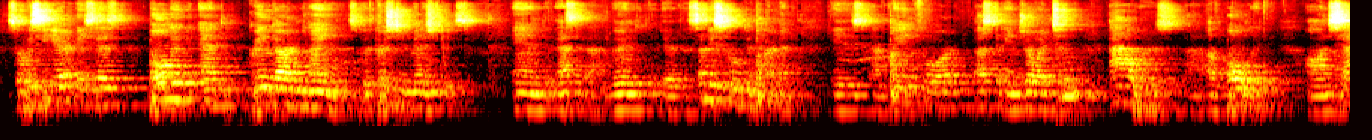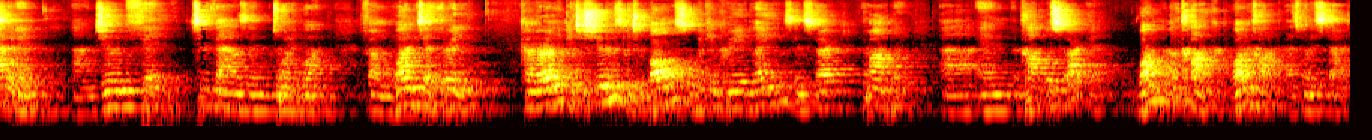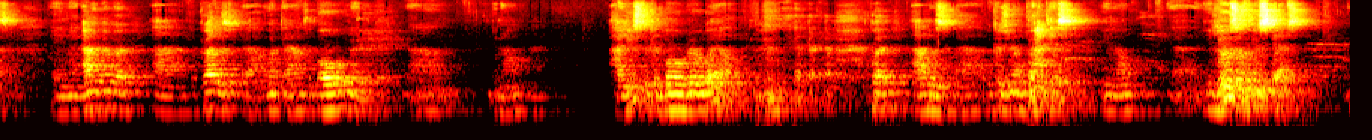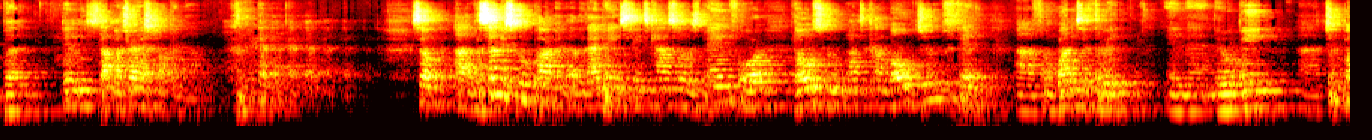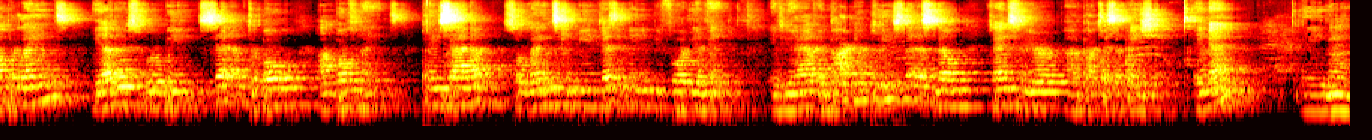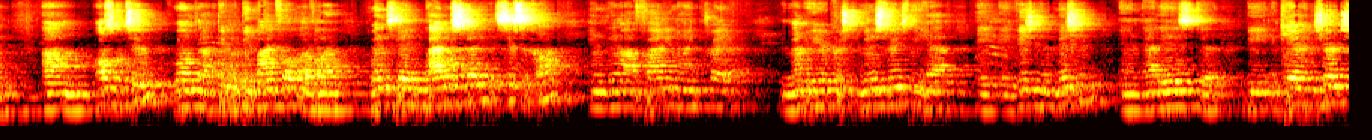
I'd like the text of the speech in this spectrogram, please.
So we see here it says bowling and green garden lanes with Christian ministries. And that's uh, the, the Sunday school department is uh, paying for us to enjoy two hours uh, of bowling on Saturday, uh, June 5th, 2021, from 1 to 3. Come early, get your shoes, get your balls, so we can create lanes and start promptly. Uh, and clock will start at 1 o'clock. 1 o'clock, that's when it starts. Amen. I remember uh, the brothers uh, went down to bowl and um, you know, I used to bowl real well, but I was uh, because you don't practice, you know, uh, you lose a few steps, but didn't stop my trash talking now. so uh, the Sunday School Department of the Nine States Council is paying for those who want to come bowl June 5th uh, from 1 to 3. Amen. There will be uh, two bumper lanes. The others will be set up to bowl on both lanes. Please sign up so lanes can be designated before the event. If you have a partner, please let us know. Thanks for your uh, participation. Amen. Amen. Um, also, too, want uh, people to be mindful of our Wednesday Bible study at 6 o'clock and then our Friday night prayer. Remember here at Christian Ministries, we have a, a vision and mission, and that is to be a caring church,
